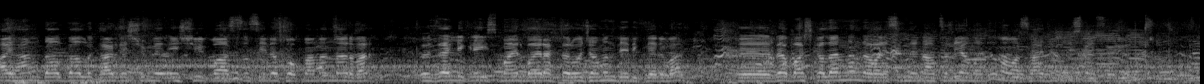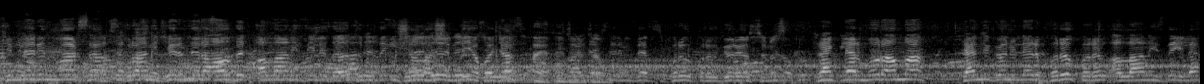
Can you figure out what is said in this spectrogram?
Ayhan Daldallı kardeşim ve eşi vasıtasıyla toplananlar var. Özellikle İsmail Bayraktar hocamın dedikleri var. Eee, ve başkalarının da var isimlerini hatırlayamadım ama sadece bu ismen söylüyorum. Kimlerin varsa Kur'an-ı Kerimleri aldık. Allah'ın izniyle dağıtımını da inşallah şimdi yapacağız. Bu kardeşlerimiz hepsi pırıl pırıl görüyorsunuz. Renkler mor ama kendi gönülleri pırıl pırıl Allah'ın izniyle.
